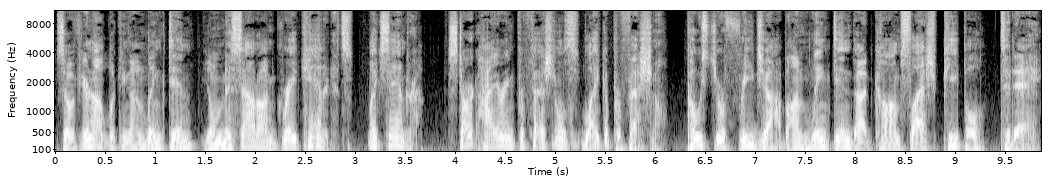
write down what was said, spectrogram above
So if you're not looking on LinkedIn, you'll miss out on great candidates like Sandra. Start hiring professionals like a professional. Post your free job on linkedin.com/people today.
